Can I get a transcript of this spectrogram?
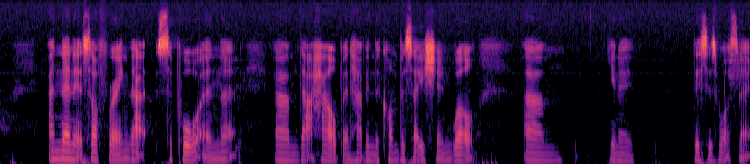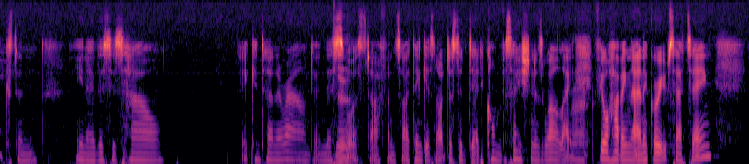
and then it's offering that support and that um, that help and having the conversation well um, you know this is what's next and you know this is how it can turn around and this Yeah. sort of stuff and so I think it's not just a dead conversation as well like Right. if you're having that in a group setting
